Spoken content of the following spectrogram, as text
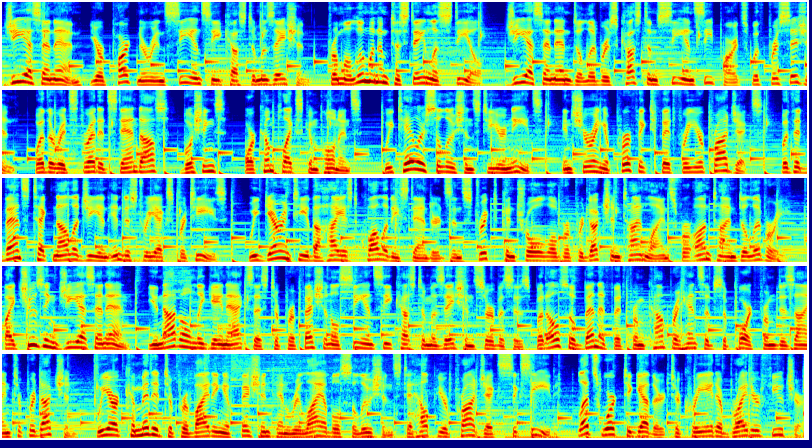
JeaSnn, your partner in CNC customization. From aluminum to stainless steel, JeaSnn delivers custom CNC parts with precision. Whether it's threaded standoffs, bushings, or complex components, we tailor solutions to your needs, ensuring a perfect fit for your projects. With advanced technology and industry expertise, we guarantee the highest quality standards and strict control over production timelines for on time delivery. By choosing JeaSnn, you not only gain access to professional CNC customization services but also benefit from comprehensive support from design to production. We are committed to providing efficient and reliable solutions to help your projects succeed. Let's work together to create a brighter future.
